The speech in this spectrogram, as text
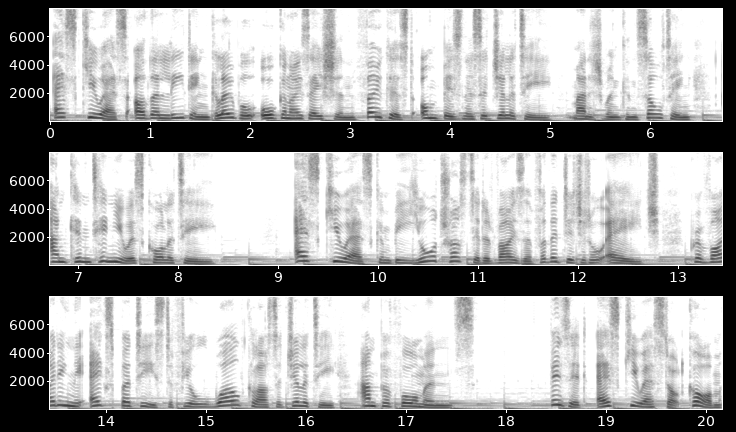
SQS are the leading global organization focused on business agility, management consulting, and continuous quality. SQS can be your trusted advisor for the digital age, providing the expertise to fuel world class agility and performance. Visit sqs.com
